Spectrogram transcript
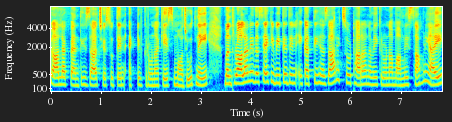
4,35,603 ਐਕਟਿਵ ਕਰੋਨਾ ਕੇਸ ਮੌਜੂਦ ਨੇ। ਮੰਤਰਾਲਾ ਨੇ ਦੱਸਿਆ ਕਿ ਬੀਤੇ ਦਿਨ 31000 4118 ਨਵੇਂ ਕਰੋਨਾ ਮਾਮਲੇ ਸਾਹਮਣੇ ਆਏ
